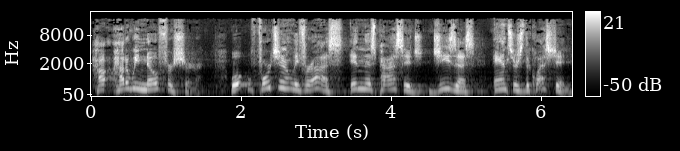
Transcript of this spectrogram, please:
How, how do we know for sure? Well, fortunately for us, in this passage, Jesus answers the question.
